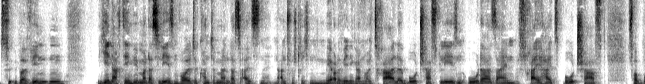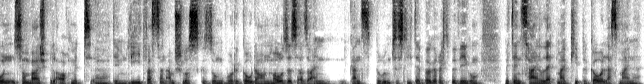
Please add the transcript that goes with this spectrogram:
zu überwinden. Je nachdem, wie man das lesen wollte, konnte man das als eine in Anführungsstrichen mehr oder weniger neutrale Botschaft lesen oder seine Freiheitsbotschaft, verbunden zum Beispiel auch mit äh, dem Lied, was dann am Schluss gesungen wurde, Go Down Moses, also ein ganz berühmtes Lied der Bürgerrechtsbewegung mit den Zeilen Let My People Go, lass meine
